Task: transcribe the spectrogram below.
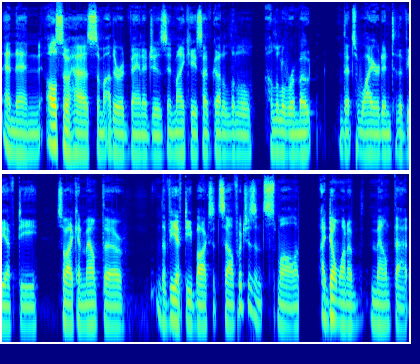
and then also has some other advantages. In my case i've got a little a little remote that's wired into the vfd so i can mount the the vfd box itself which isn't small. I don't want to mount that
